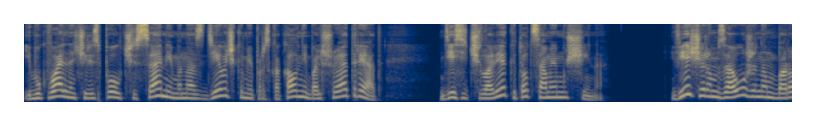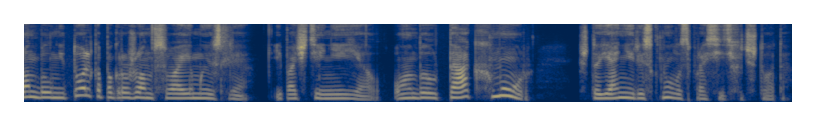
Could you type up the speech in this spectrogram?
И буквально через полчаса мимо нас с девочками проскакал небольшой отряд — Десять человек и тот самый мужчина. Вечером за ужином барон был не только погружен в свои мысли и почти не ел. Он был так хмур, что я не рискнула спросить хоть что-то.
